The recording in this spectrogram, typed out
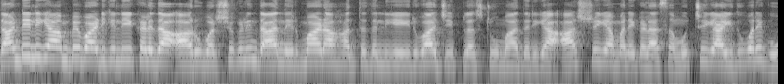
ದಾಂಡೇಲಿಯ ಅಂಬೆವಾಡಿಯಲ್ಲಿ ಕಳೆದ ಆರು ವರ್ಷಗಳಿಂದ ನಿರ್ಮಾಣ ಹಂತದಲ್ಲಿಯೇ ಇರುವ ಜಿ ಪ್ಲಸ್ ಟು ಮಾದರಿಯ ಆಶ್ರಯ ಮನೆಗಳ ಸಮುಚ್ಚಯ ಇದುವರೆಗೂ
